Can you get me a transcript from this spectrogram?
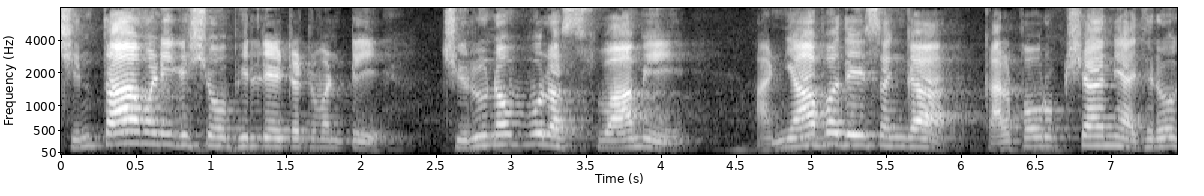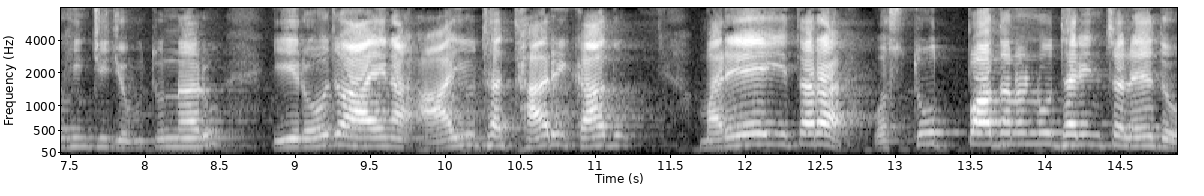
చింతామణికి శోభిల్లేటటువంటి చిరునవ్వుల స్వామి అన్యాపదేశంగా కల్పవృక్షాన్ని అధిరోహించి చెబుతున్నారు. ఈరోజు ఆయన ఆయుధధారి కాదు. మరే ఇతర వస్తూత్పాదనను ధరించలేదు.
